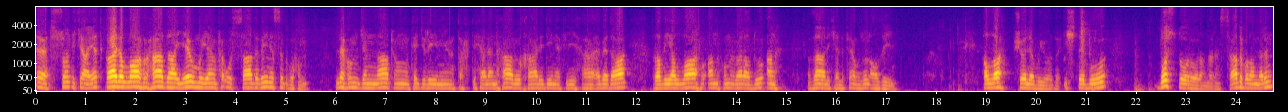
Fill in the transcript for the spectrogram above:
Evet son iki ayet. Allahu hâzâ yevmu yenfe'us sâdıgîne sıdguhum. Lehum cennâtun tecrî min tahtihel enhâru hâlidîne fîhâ ebedâ radıyallahu anhum ve radû anh. Zâlikel fevzul azîm. Allah şöyle buyurdu. İşte bu dost doğru olanların, sadık olanların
